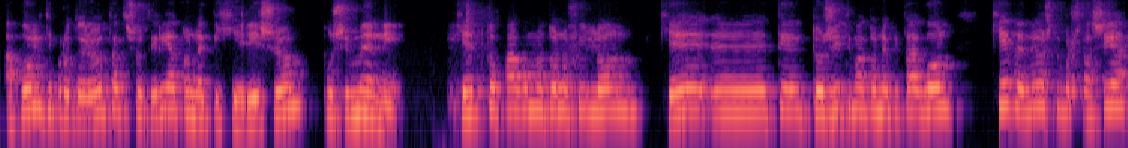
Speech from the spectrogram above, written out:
απόλυτη προτεραιότητα τη σωτηρία των επιχειρήσεων που σημαίνει και το πάγωμα των οφειλών και ε, το ζήτημα των επιταγών και βεβαίως την προστασία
